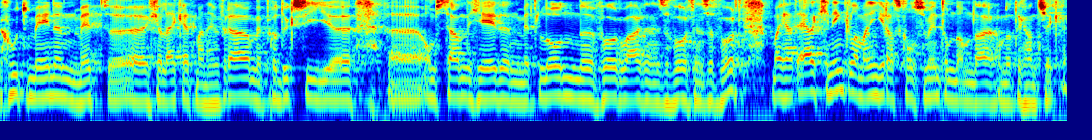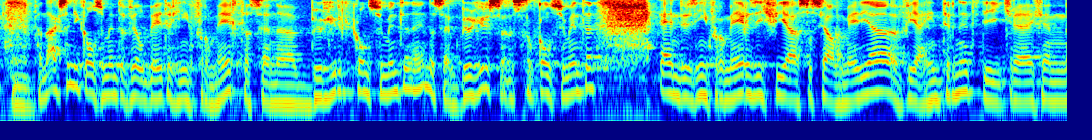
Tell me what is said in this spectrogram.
goed menen met uh, gelijkheid man en vrouw, met productieomstandigheden, uh, met loonvoorwaarden enzovoort enzovoort. Maar je had eigenlijk geen enkele manier als consument om, om, daar, om dat te gaan checken. Vandaag zijn die consumenten veel beter geïnformeerd. Dat zijn uh, burgerconsumenten, hè. dat zijn burgers, dat zijn ook consumenten. En dus informeren zich via sociale media, via internet. Die krijgen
